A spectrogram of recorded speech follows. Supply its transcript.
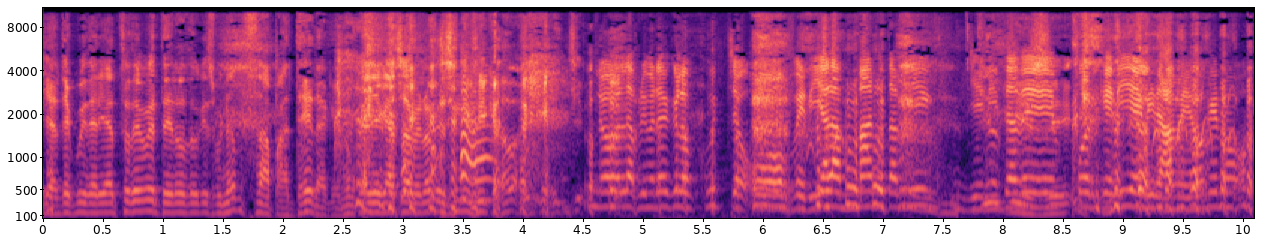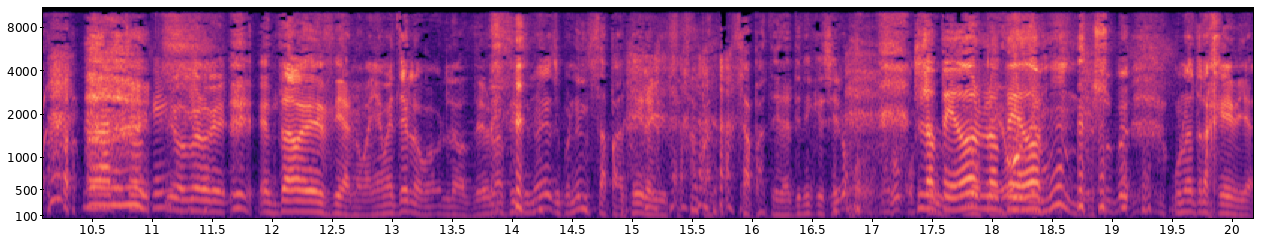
ya te cuidarías tú de meter los dedos que se ponían zapatera, que nunca llegué a saber lo que significaba aquello. No, la primera vez que lo escucho, o vería las manos también llenitas de porquería y mira, mejor que no, no Yo creo que entraba y decía, no vaya a meter los, dedos en la aceituna que se ponen zapatera. Y dice, zapatera tiene que ser lo, peor, lo, peor, del mundo. Es una tragedia.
